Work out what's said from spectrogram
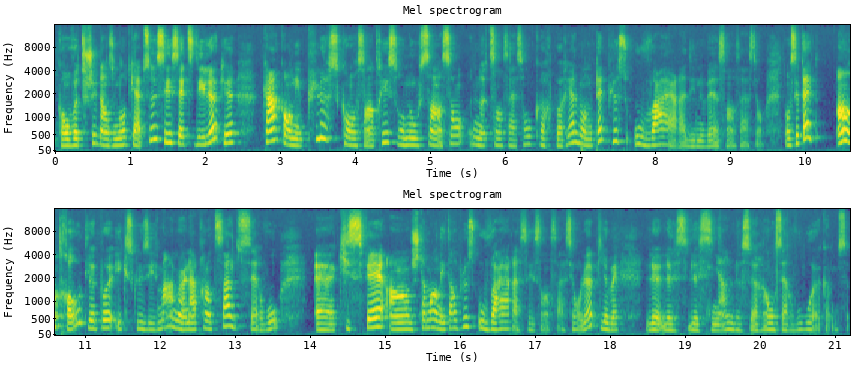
qu'on va toucher dans une autre capsule, c'est cette idée-là que quand on est plus concentré sur nos sensations, notre sensation corporelle, on est peut-être plus ouvert à des nouvelles sensations. Donc, c'est peut-être, entre autres, pas exclusivement, mais un apprentissage du cerveau euh, qui se fait en justement en étant plus ouvert à ces sensations-là. Puis là, ben, le, le, signal se rend au cerveau euh, comme ça.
